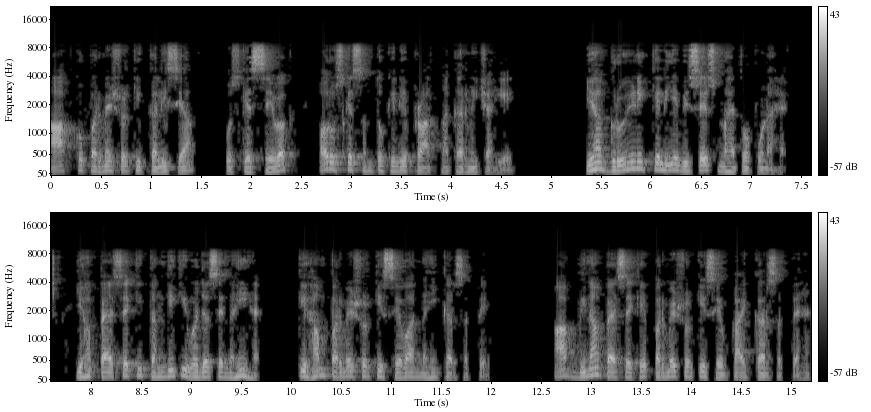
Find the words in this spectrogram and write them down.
आपको परमेश्वर की कलिसिया, उसके सेवक और उसके संतों के लिए प्रार्थना करनी चाहिए। यह गृहिणी के लिए विशेष महत्वपूर्ण है। यह पैसे की तंगी की वजह से नहीं है कि हम परमेश्वर की सेवा नहीं कर सकते। आप बिना पैसे के परमेश्वर की सेवकाई कर सकते हैं।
